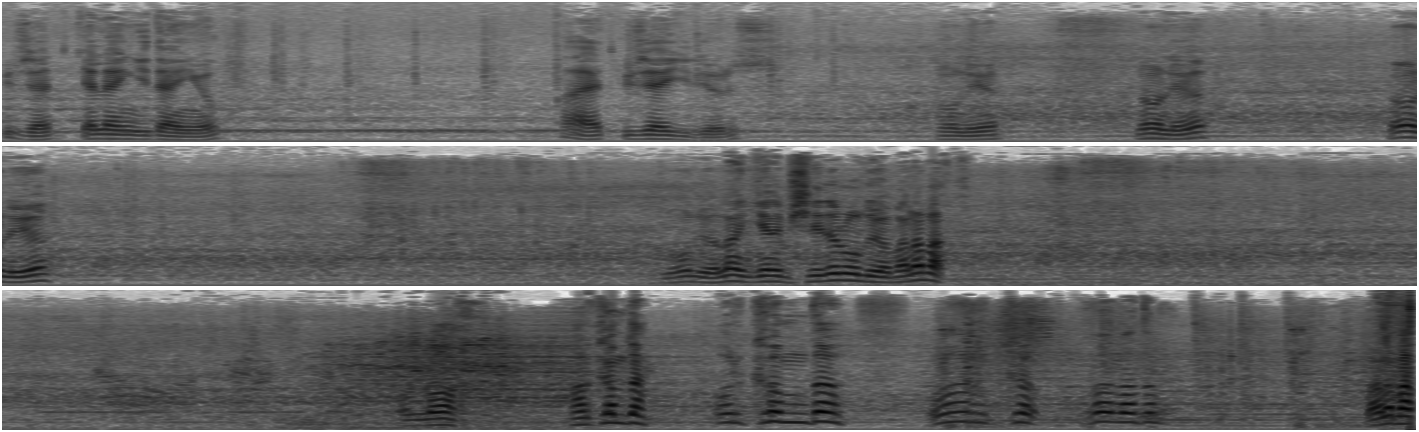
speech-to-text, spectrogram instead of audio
Güzel. Gelen giden yok. Gayet güzel gidiyoruz. Ne oluyor? Ne oluyor? Ne oluyor? Ne oluyor lan? Gene bir şeyler oluyor. Bana bak. Allah. Arkamda. Arkamda. Arka. Lan adam. Bana bak.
